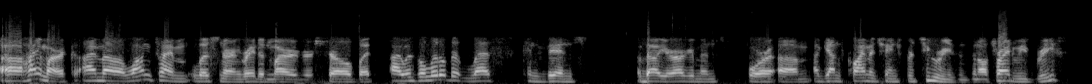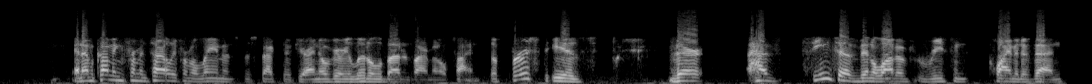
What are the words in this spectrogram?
Uh, hi, Mark. I'm a longtime listener and great admirer of your show, but I was a little bit less convinced about your arguments for um, against climate change for two reasons, and I'll try to be brief. And I'm coming from entirely from a layman's perspective here. I know very little about environmental science. The first is there have seemed to have been a lot of recent climate events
